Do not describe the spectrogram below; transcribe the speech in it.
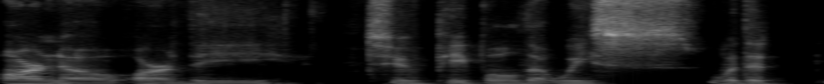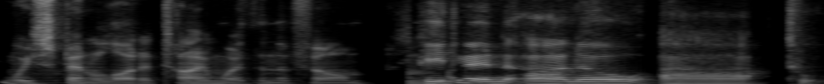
arno are the two people that we with it we spent a lot of time with in the film. Peter and Arno are, to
